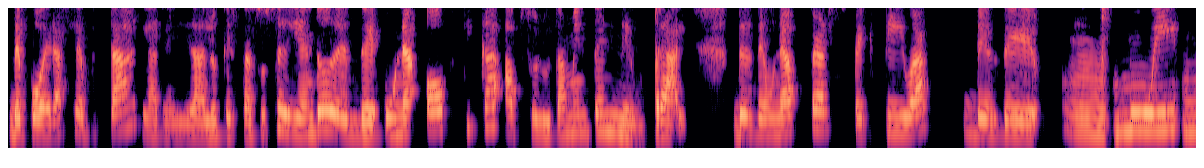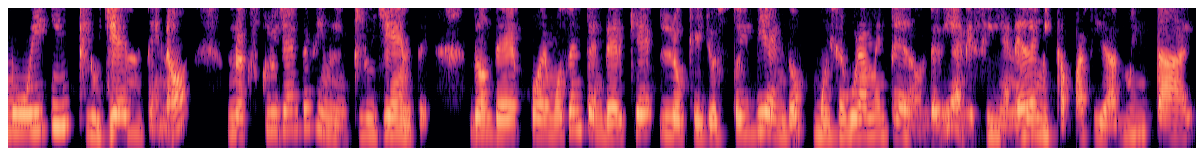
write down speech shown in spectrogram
de poder aceptar la realidad, lo que está sucediendo desde una óptica absolutamente neutral, desde una perspectiva, desde muy, muy incluyente, ¿no? No excluyente, sino incluyente, donde podemos entender que lo que yo estoy viendo, muy seguramente de dónde viene, si viene de mi capacidad mental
